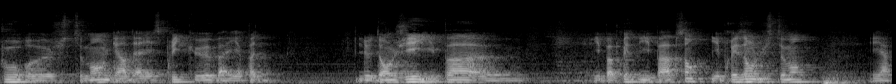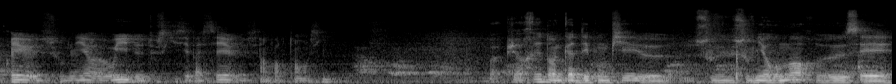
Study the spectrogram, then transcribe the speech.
pour euh, justement garder à l'esprit que bah, y a pas le danger n'est pas, euh, pas, pas absent, il est présent justement. Et après, euh, souvenir, oui, de tout ce qui s'est passé, c'est important aussi. Bah, puis après, dans le cadre des pompiers, sou- souvenir aux morts, euh, c'est.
